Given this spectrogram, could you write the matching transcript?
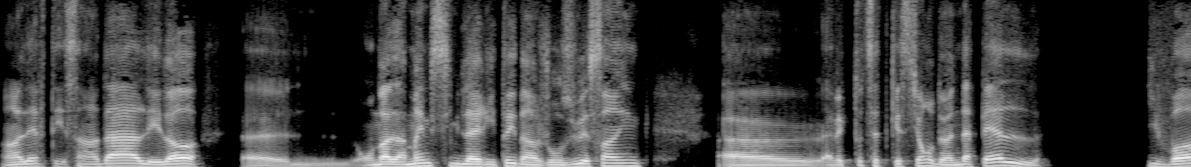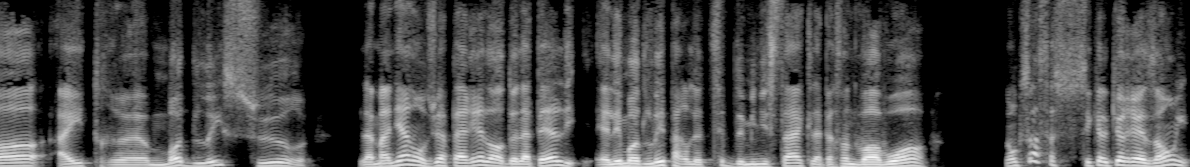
enlève tes sandales, et là, euh, on a la même similarité dans Josué 5, euh, avec toute cette question d'un appel qui va être euh, modelé sur la manière dont Dieu apparaît lors de l'appel. Elle est modelée par le type de ministère que la personne va avoir. Donc ça, c'est quelques raisons. Il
